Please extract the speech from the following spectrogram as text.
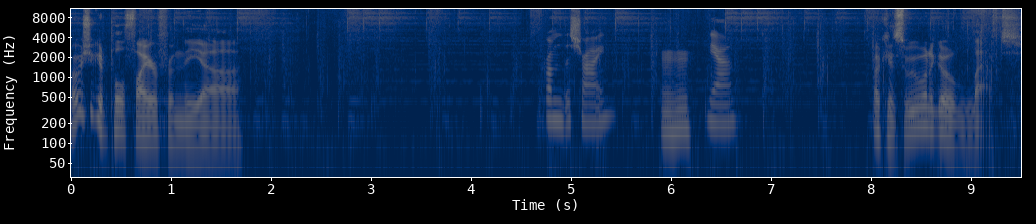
I wish you could pull fire from the. uh From the shrine. Mm-hmm. Yeah. Okay, so we want to go left.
